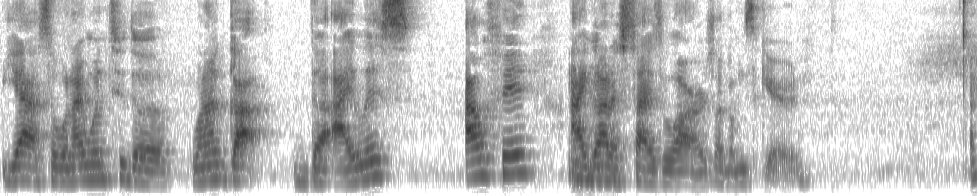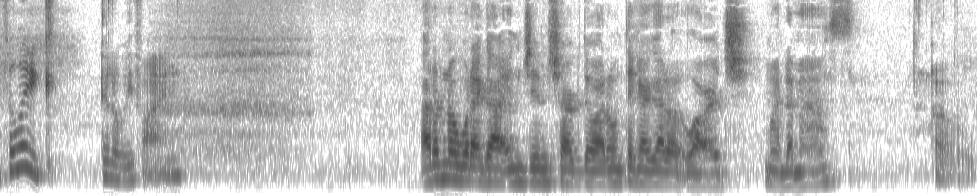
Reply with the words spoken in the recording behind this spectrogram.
Yeah. So when I went to the when I got the eyeless outfit, I got a size large. Like I'm scared. I feel like it'll be fine. I don't know what I got in Gymshark though. I don't think I got a large. My dumbass. Oh.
